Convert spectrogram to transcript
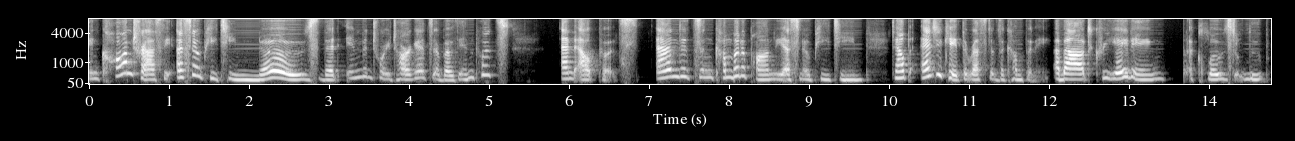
In contrast, the team knows that inventory targets are both inputs and outputs. And it's incumbent upon the S&OP team to help educate the rest of the company about creating a closed loop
